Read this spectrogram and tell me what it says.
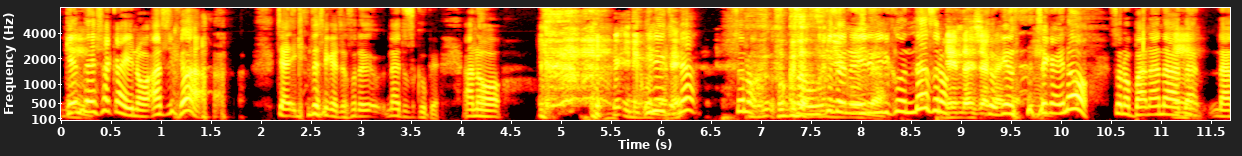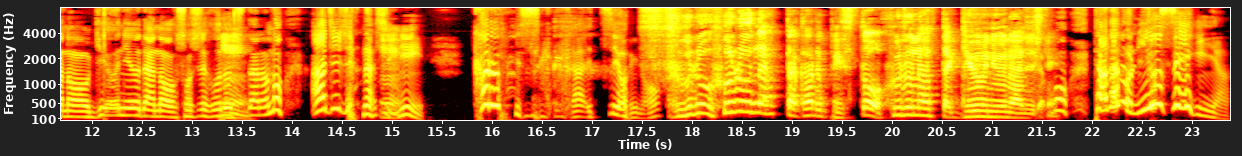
現代社会の味が、じゃあ、現代社会じゃ、それ、ナイトスクープや。あの、入り組んでね。な、その、ふ複雑に入り組んだ、その、現代社会の。現代社会の、そのバナナだ、うあの、牛乳だの、そしてフルーツだのの味じゃなしに、カルピスが強いの？フル、フルなったカルピスとフルなった牛乳の味してん。もう、ただの乳製品やん。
